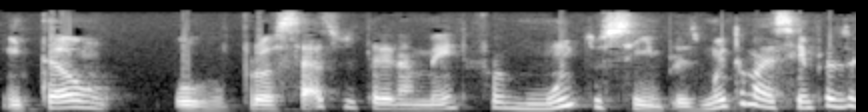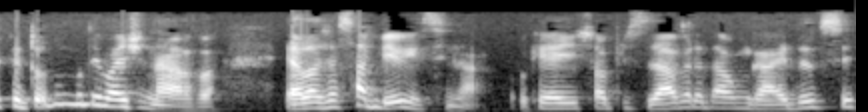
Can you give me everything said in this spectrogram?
Então, o processo de treinamento foi muito simples, muito mais simples do que todo mundo imaginava. Elas já sabiam ensinar. O que a gente só precisava era dar um guidance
